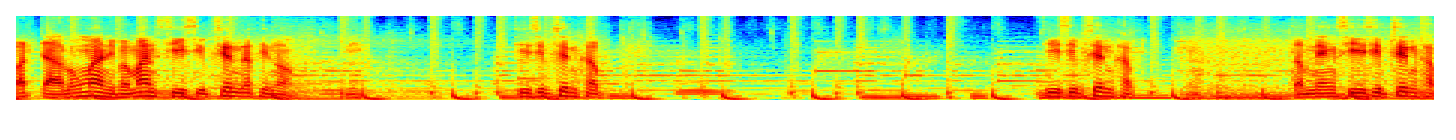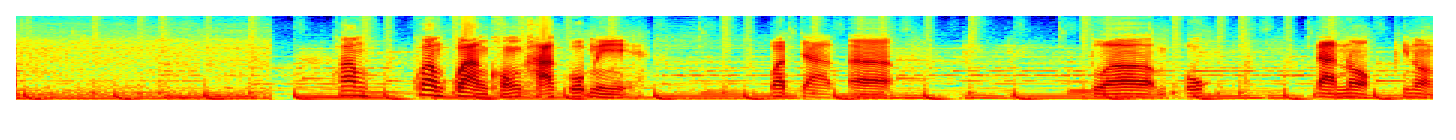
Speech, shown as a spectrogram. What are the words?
วัดจากลงมานี่ประมาณ 40 เส้นนะพี่น้องนี่40 เส้นครับ 40 เส้นครับตำแหน่ง 40 เส้นครับ ความความกว้างของขากบนี่วัดจากเอ่อตัวอกด้านนอกพี่น้อง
